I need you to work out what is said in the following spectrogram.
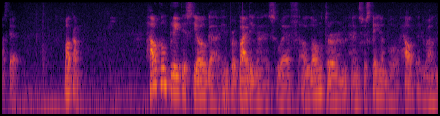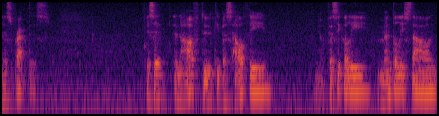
Namaste. Welcome. How complete is yoga in providing us with a long-term and sustainable health and wellness practice? Is it enough to keep us healthy, you know, physically, mentally sound,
